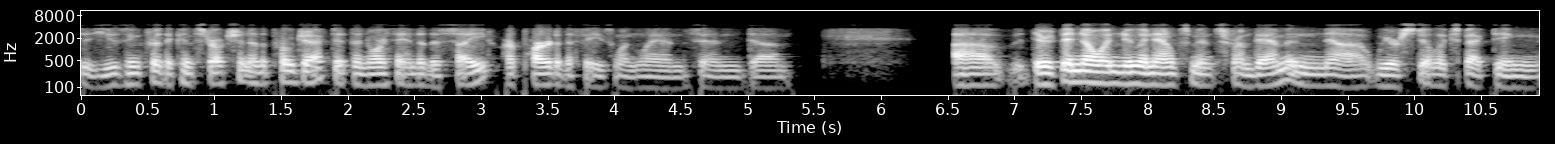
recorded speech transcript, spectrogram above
is using for the construction of the project at the north end of the site are part of the phase one lands. and um, There's been no new announcements from them, and we are still expecting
